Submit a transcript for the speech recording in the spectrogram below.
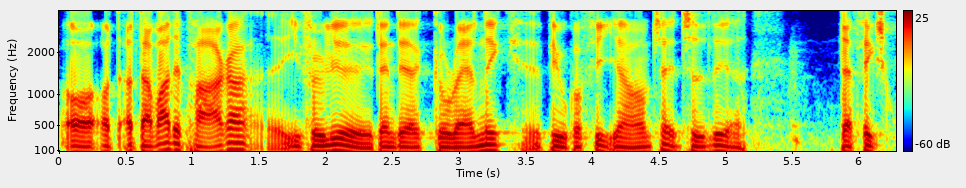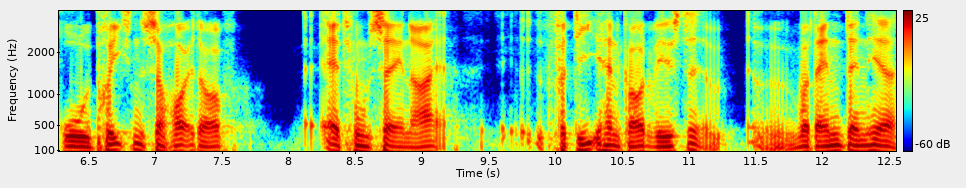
Og, og, og der var det Parker, ifølge den der Goralnik-biografi, jeg har omtalt tidligere, der fik skruet prisen så højt op, at hun sagde nej, fordi han godt vidste, øh, hvordan den her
